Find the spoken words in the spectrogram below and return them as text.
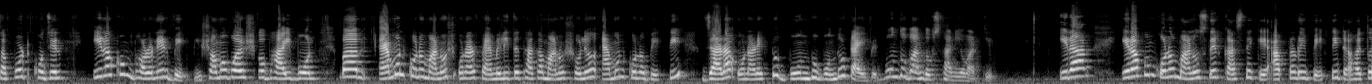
সাপোর্ট খোঁজেন, এরকম ধরনের ব্যক্তি, সমবয়স্ক ভাই বোন বা এমন কোনো মানুষ ওনার ফ্যামিলিতে থাকা মানুষ হলেও এমন কোনো ব্যক্তি যারা ওনার একটু বন্ধু বন্ধু টাইপের বন্ধু বান্ধব স্থানীয় আর কি। এরা, এরকম কোনো মানুষদের কাছ থেকে আপনার ওই ব্যক্তিটা হয়তো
